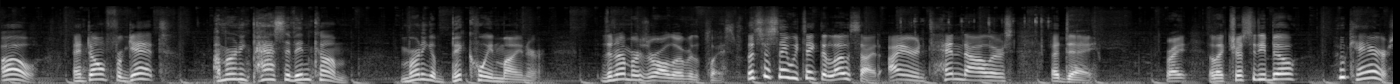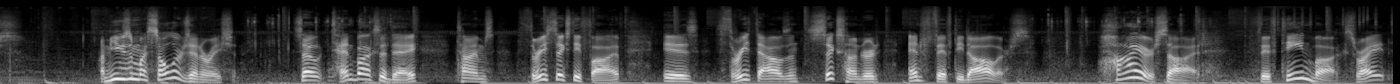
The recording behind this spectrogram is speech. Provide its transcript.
Oh, and don't forget, I'm earning passive income. I'm running a Bitcoin miner. The numbers are all over the place. Let's just say we take the low side. I earn $10 a day, right? Electricity bill, who cares? I'm using my solar generation. So 10 bucks a day times 365 is $3,650. Higher side, 15 bucks, right?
